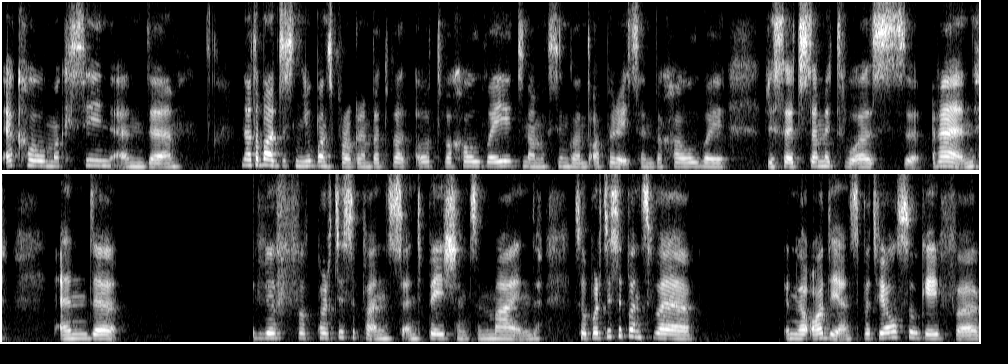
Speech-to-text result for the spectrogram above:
echo maxine and uh, not about this newborns program but about the whole way genomics england operates and the whole way research summit was uh, ran. And uh, with participants and patients in mind. So participants were in the audience, but we also gave uh,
